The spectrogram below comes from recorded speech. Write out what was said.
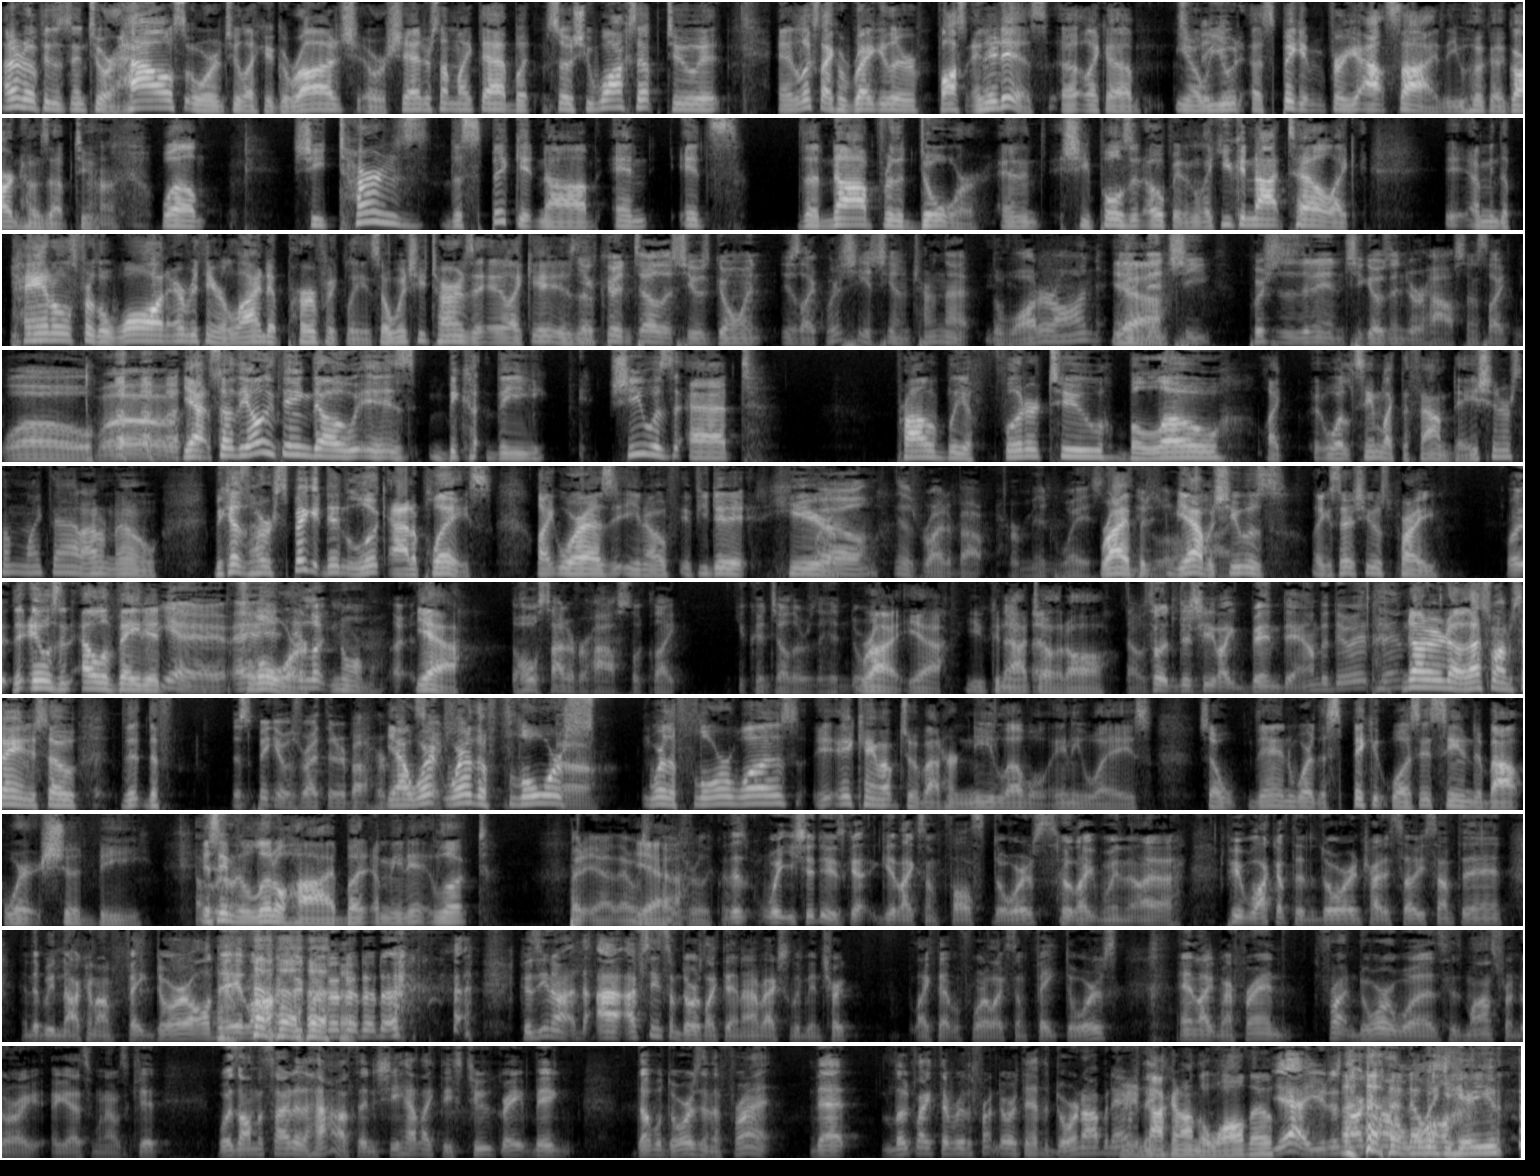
I don't know if it was into her house or into like a garage or a shed or something like that. But so she walks up to it, and it looks like a regular faucet, and it is uh, like a you know you would a spigot for your outside that you hook a garden hose up to. Well, she turns the spigot knob, and it's the knob for the door, and she pulls it open, and like you cannot tell like. I mean, the panels for the wall and everything are lined up perfectly. So when she turns it, it like it is you a couldn't tell that she was going. Is like, "What is she? Is she going to turn that the water on?" Yeah. And then she pushes it in. and She goes into her house, and it's like, "Whoa!" Whoa. yeah. So the only thing though is because the she was at probably a foot or two below like what seemed like the foundation or something like that. I don't know because her spigot didn't look out of place. Like whereas you know if, if you did it here, Well, it was right about her mid waist. right? But yeah, but she was like I said, she was probably What? it was an elevated yeah, yeah, yeah. Floor. It, it looked normal. Uh, yeah. the whole side of her house looked like you couldn't tell there was a hidden door. Right, yeah. You could That- not tell that- at all. That So did she like bend down to do it then? No, no, no. That's what I'm saying. is So the the The spigot was right there about her. yeah, where midsection. where the floor Oh. Where the floor was, it, it came up to about her knee level, anyways. So then where the spigot was, it seemed about where it should be. Oh, it seemed a little high, but I mean, it looked But yeah, that was, Yeah. that was really cool. This, what you should do is get get like some false doors. So like when uh, people walk up to the door and try to sell you something, and they'll be knocking on fake door all day long. Because you know I, I've seen some doors like that, and I've actually been tricked like that before, like some fake doors. And like my friend front door was his mom's front door, I, I guess when I was a kid, was on the side of the house, and she had like these two great big double doors in the front that looked like they were the front door. They had the doorknob and everything. You're everything. knocking on the wall though. yeah, you're just knocking on a Nobody can hear you.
